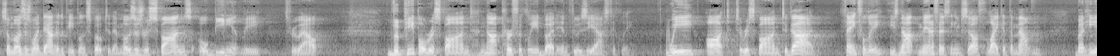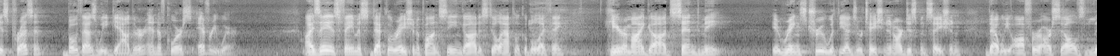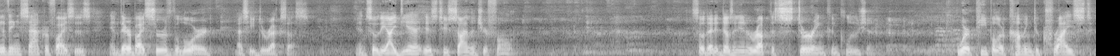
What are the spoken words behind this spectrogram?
So Moses went down to the people and spoke to them. Moses responds obediently throughout. The people respond not perfectly, but enthusiastically. We ought to respond to God. Thankfully, he's not manifesting himself like at the mountain but he is present both as we gather and, of course, everywhere. Isaiah's famous declaration upon seeing God is still applicable, I think. Here am I, God, send me. It rings true with the exhortation in our dispensation that we offer ourselves living sacrifices and thereby serve the Lord as He directs us. And so the idea is to silence your phone so that it doesn't interrupt the stirring conclusion where people are coming to Christ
